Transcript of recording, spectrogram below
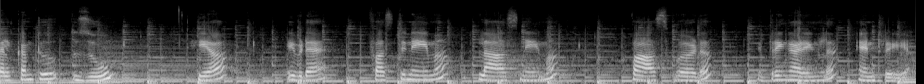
വെൽക്കം ടു സൂം ഹിയർ ഇവിടെ first name last name password ഇത്രയും കാര്യങ്ങൾ എന്റർ ചെയ്യാം.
